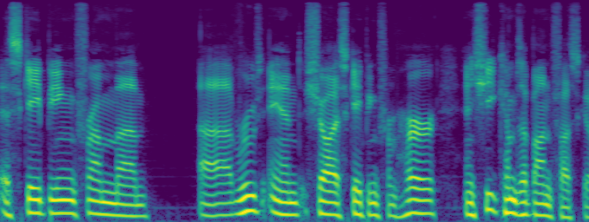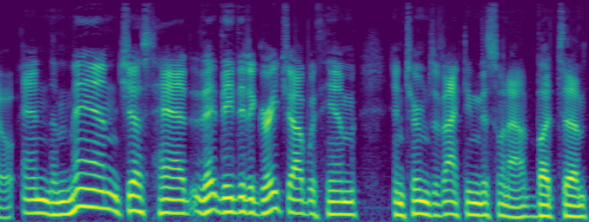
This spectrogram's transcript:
escaping from. Um, uh, Root and Shaw escaping from her, and she comes up on Fusco. And the man just had, they, they did a great job with him in terms of acting this one out, but um,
